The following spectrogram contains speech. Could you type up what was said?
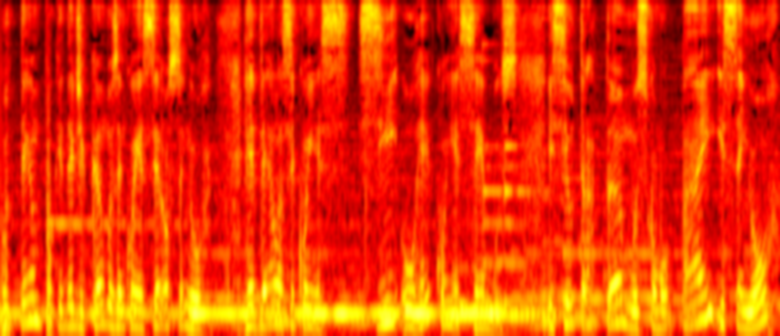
O tempo que dedicamos em conhecer ao Senhor revela se, se o reconhecemos e se o tratamos como Pai e Senhor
